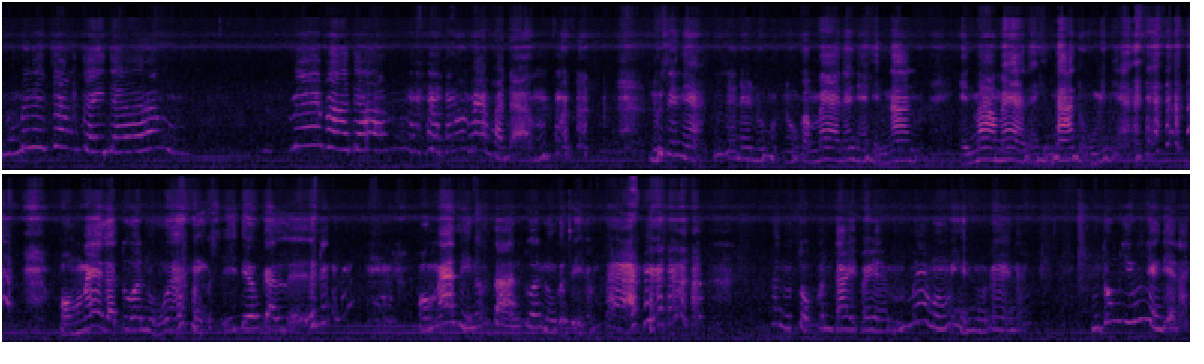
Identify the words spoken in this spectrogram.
หนูไม่ได้ตั้งใจดำ แม่พาดำ แม่พาดำ ดูสิเนี่ย ดูสิเนี่ยหนูหนูกับแม่ได้เนี่ย เห็นหน้า เห็นหน้าแม่เนี่ย เห็นหน้าหนูไหมเนี่ย ผมแม่กับตัวหนูอะสีเดียวกันเลย ผมแม่สีน้ำตาล ตัวหนูก็สีน้ำตาล ถ้าหนูตกบันไดไป แม่มองไม่เห็นหนูเลยนะ หนูต้องยิ้มอย่างเดียวนะ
